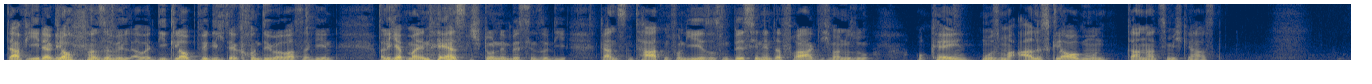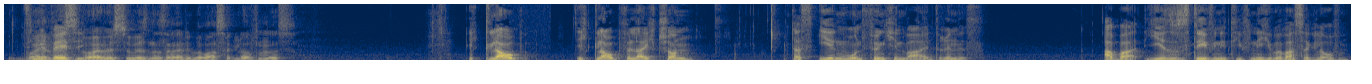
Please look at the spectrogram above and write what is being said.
darf jeder glauben, was er will, aber die glaubt wirklich, der konnte über Wasser gehen. Weil ich habe mal in der ersten Stunde ein bisschen so die ganzen Taten von Jesus ein bisschen hinterfragt. Ich war nur so, okay, muss man alles glauben und dann hat sie mich gehasst. Woher willst, woher willst du wissen, dass er nicht über Wasser gelaufen ist? Ich glaube, ich glaube vielleicht schon, dass irgendwo ein Fünkchen Wahrheit drin ist. Aber Jesus ist definitiv nicht über Wasser gelaufen.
